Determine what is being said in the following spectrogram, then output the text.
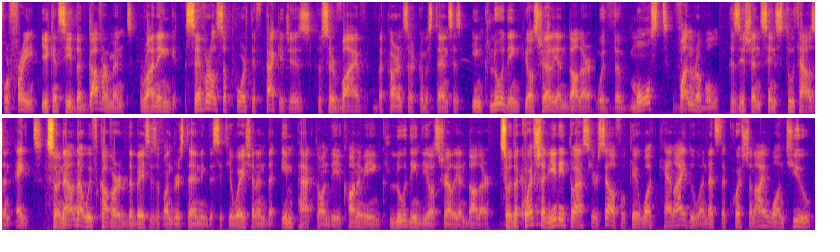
for free. You can see the government running several supportive packages to survive the current circumstances, including the Australian dollar with the most vulnerable position since 2008. So now that we've covered the basis of understanding the situation and the impact on the economy, including the Australian dollar. So the question you need to ask yourself, okay, what can I do? And that's the question I want you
